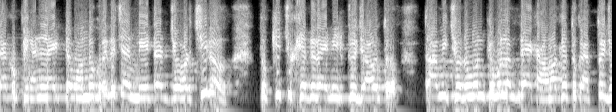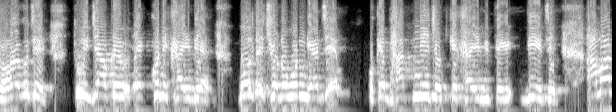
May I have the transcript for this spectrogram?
দেখো ফ্যান লাইটটা বন্ধ করে দিয়েছে আর মেয়েটার জ্বর ছিল তো কিছু খেতে দেয়নি একটু যাও তো। তো আমি ছোট বোনকে বললাম দেখ আমাকে তো এত ঝগড়া করছে তুই যাও এক্ষুনি খাই দিয়ে বলতে ছোট বোন গেছে ওকে ভাত নিয়ে চটকে খাইয়ে দিতে, দিয়েছে। আমার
